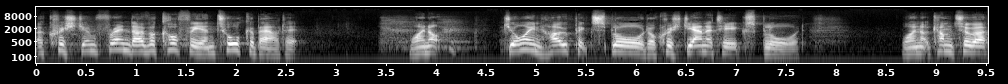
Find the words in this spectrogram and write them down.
a Christian friend over coffee and talk about it? Why not join Hope Explored or Christianity Explored? Why not come to a,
